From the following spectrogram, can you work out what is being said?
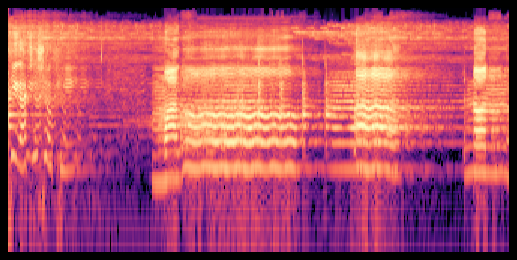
ঠিক আছে সখী। মাগো নন্দ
